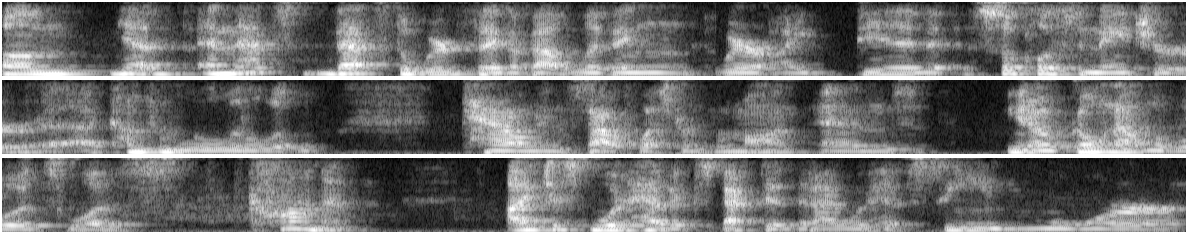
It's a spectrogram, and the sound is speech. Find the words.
Um, yeah, and that's that's the weird thing about living where I did so close to nature. I come from a little little, little town in southwestern Vermont, and you know, going out in the woods was common. I just would have expected that I would have seen more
